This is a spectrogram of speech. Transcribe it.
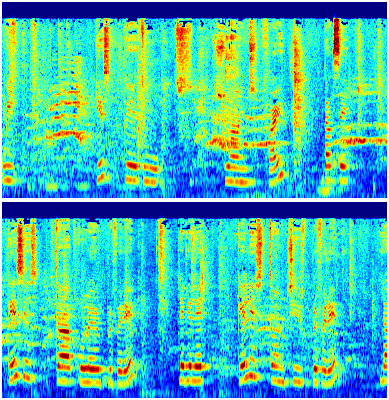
Oui, Qu'est-ce que tu soins faire danser. Qu'est-ce que ta couleur Les violettes, Quel est ton chiffre préféré le 1.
